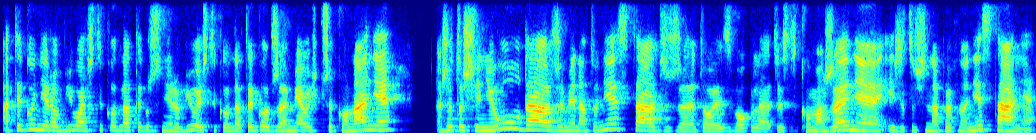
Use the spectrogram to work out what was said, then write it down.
a tego nie robiłaś tylko dlatego, że nie robiłeś, tylko dlatego, że miałeś przekonanie, że to się nie uda, że mnie na to nie stać, że to jest w ogóle, to jest tylko marzenie i że to się na pewno nie stanie.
